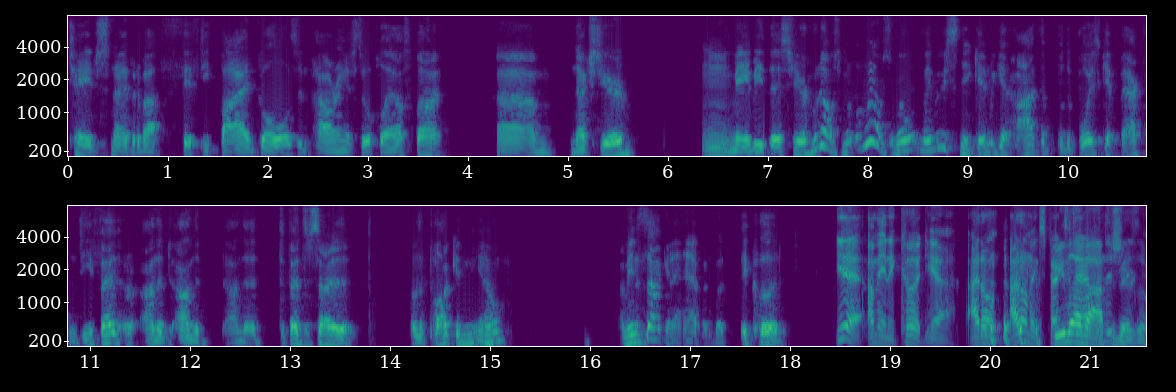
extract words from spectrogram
Tage snipe at about 55 goals and powering us to a playoff spot um, next year. Mm. Maybe this year. Who knows? Who knows? Maybe we sneak in. We get hot. The, the boys get back from defense on the on the on the defensive side of the of the puck, and you know, I mean, it's not going to happen, but it could. Yeah, I mean it could. Yeah, I don't. I don't expect We it to love happen this year, optimism.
